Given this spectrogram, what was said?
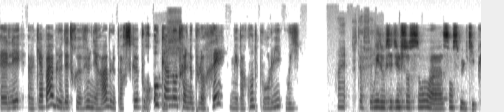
elle est euh, capable d'être vulnérable parce que pour aucun autre elle ne pleurerait, mais par contre pour lui, oui. Ouais, tout à fait. Oui, donc c'est une chanson à sens multiple.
